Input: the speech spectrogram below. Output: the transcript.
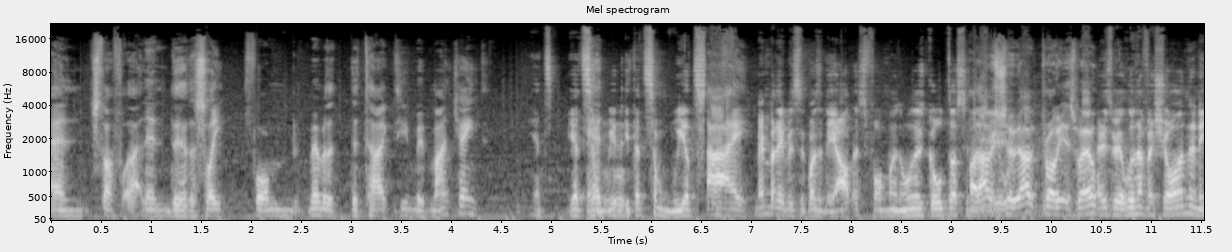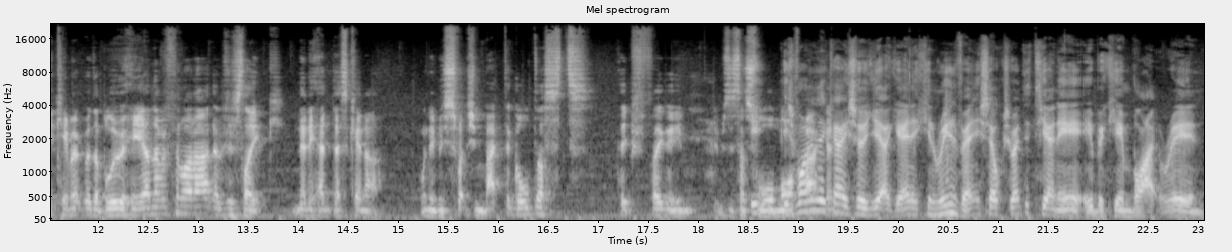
and stuff like that. And then they had a slight form. Remember the, the tag team with Mankind? He, had, he, had some weird, he did some weird stuff. Aye. Remember, he was was it the artist formerly known as Goldust? Oh, that was so, that was brilliant as well. He was with Luna Vachon and he came out with the blue hair and everything like that. And it was just like, then he had this kind of, when he was switching back to Goldust type thing, he, it was just a He- slow morph he's one of the in. guys who, yet again, he can reinvent himself. 'cause he went to TNA, he became Black Reign,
